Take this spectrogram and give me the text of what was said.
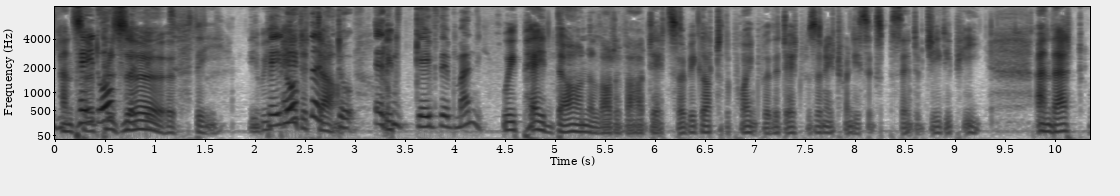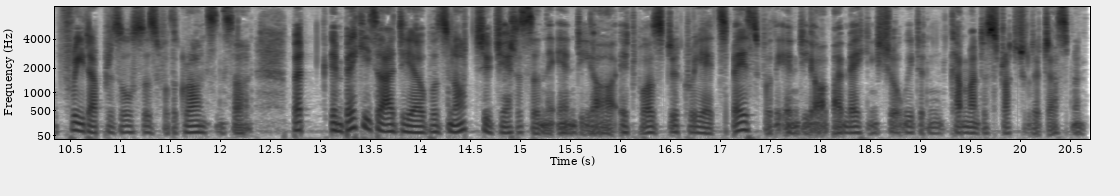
you and so preserve the, the we paid, paid off it down. and we, gave them money. We paid down a lot of our debt, so we got to the point where the debt was only 26% of GDP, and that freed up resources for the grants and so on. But Mbeki's idea was not to jettison the NDR; it was to create space for the NDR by making sure we didn't come under structural adjustment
